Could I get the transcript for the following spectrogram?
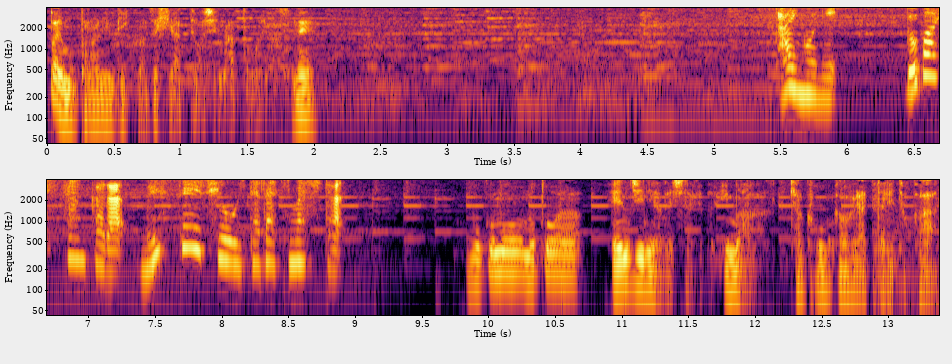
ぱりもうパラリンピックはぜひやってほしいなと思いますね。最後に土橋さんからメッセージをいただきました。僕も元はエンジニアでしたけど今脚本家をやったりとか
